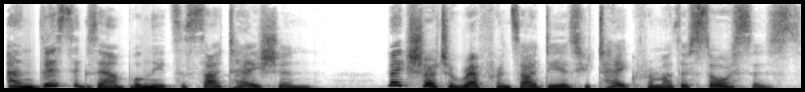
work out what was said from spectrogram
And this example needs a citation. Make sure to reference ideas you take from other sources.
